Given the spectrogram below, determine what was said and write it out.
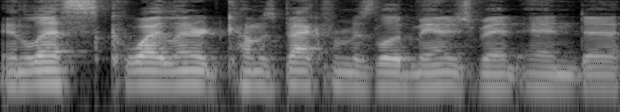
unless Kawhi Leonard comes back from his load management and uh,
